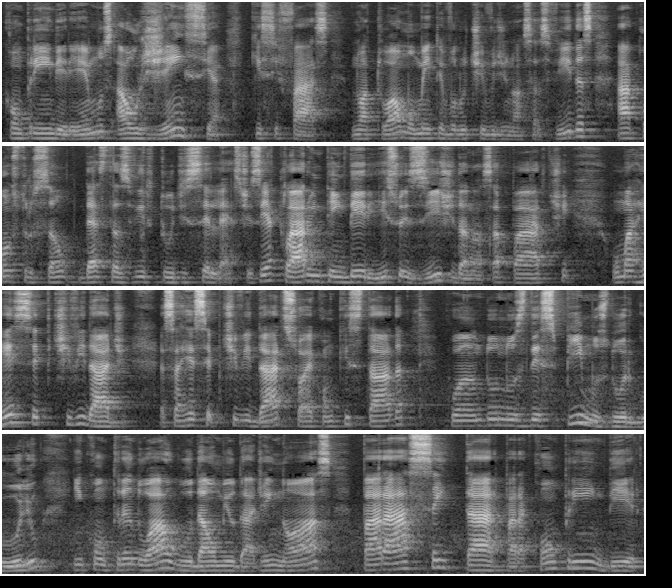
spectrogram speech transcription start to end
compreenderemos a urgência que se faz no atual momento evolutivo de nossas vidas a construção destas virtudes celestes. E é claro, entender isso exige da nossa parte uma receptividade. Essa receptividade só é conquistada quando nos despimos do orgulho, encontrando algo da humildade em nós para aceitar, para compreender,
